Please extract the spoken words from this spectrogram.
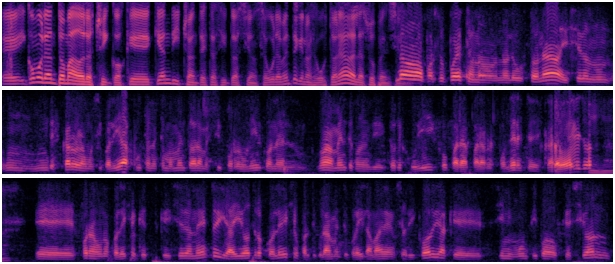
eh, ¿y cómo lo han tomado los chicos? ¿Qué, ¿Qué, han dicho ante esta situación? Seguramente que no les gustó nada la suspensión. No, por supuesto, no, no le gustó nada. Hicieron un, descargo a la municipalidad. Justo en este momento ahora me estoy por reunir con el, nuevamente con el director jurídico para, para responder este descargo de ellos. Eh, fueron unos colegios que, hicieron esto y hay otros colegios, particularmente por ahí la Madre de Misericordia, que sin ningún tipo de objeción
